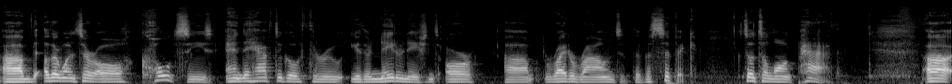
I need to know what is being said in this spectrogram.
Um, the other ones are all cold seas, and they have to go through either NATO nations or um, right around the Pacific. So it's a long path. Uh,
